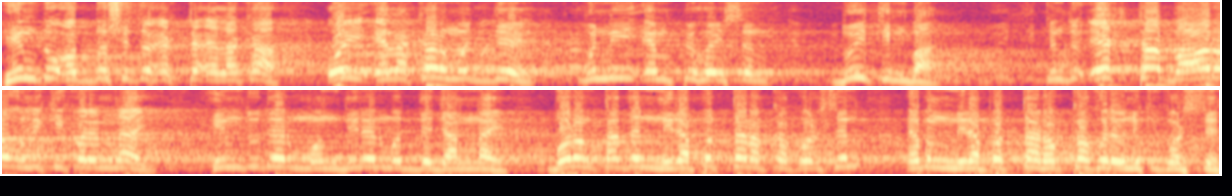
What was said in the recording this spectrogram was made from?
হিন্দু অধ্যুষিত একটা এলাকা। ওই এলাকার মধ্যে উনি এমপি হয়েছেন দুই তিনবার। কিন্তু একটা বারও উনি কি করেন নাই? হিন্দুদের মন্দিরের মধ্যে যান নাই, বরং তাদের নিরাপত্তা রক্ষা করছেন এবং নিরাপত্তা রক্ষা করে উনি কি করছেন?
